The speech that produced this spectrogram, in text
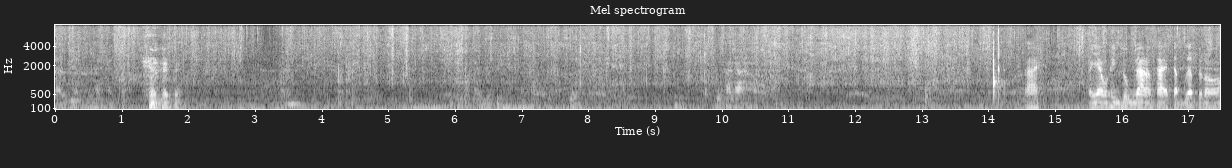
Đại Việt đây. Anh em hình dung ra làm sao để tẩm ướp cho nó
